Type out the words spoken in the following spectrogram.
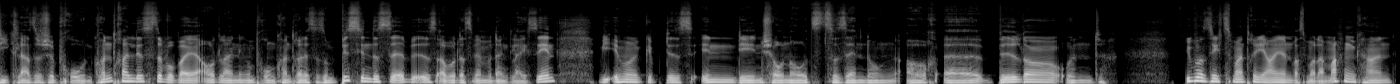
die klassische Pro- und Kontraliste, wobei Outlining und Pro- und Kontraliste so ein bisschen dasselbe ist, aber das werden wir dann gleich sehen. Wie immer gibt es in den Show Notes zur Sendung auch äh, Bilder und Übersichtsmaterialien, was man da machen kann.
